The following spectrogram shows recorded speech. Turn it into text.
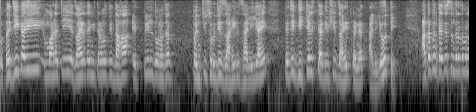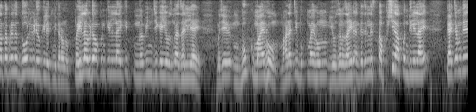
आता जी काही म्हाडाची जाहिरात आहे मित्रांनो ती दहा एप्रिल दोन हजार पंचवीस रोजी जाहीर झालेली आहे. त्याची डिटेल्स त्या दिवशी जाहीर करण्यात आलेले होते. आता पण त्याच्या संदर्भात आपण आतापर्यंत दोन व्हिडिओ केलेत मित्रांनो. पहिला व्हिडिओ आपण केलेला आहे की नवीन जी काही योजना झालेली आहे म्हणजे बुक माय होम म्हाडाची बुक माय होम योजना जाहीर आणि त्याच्यातले तपशील आपण दिलेला आहे. त्याच्यामध्ये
